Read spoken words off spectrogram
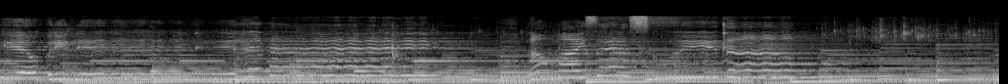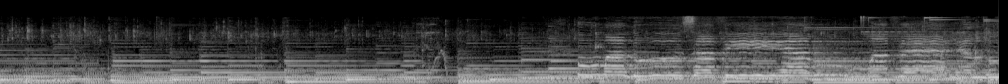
e eu brilhei. Não mais escuridão. Uma luz havia, uma velha luz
